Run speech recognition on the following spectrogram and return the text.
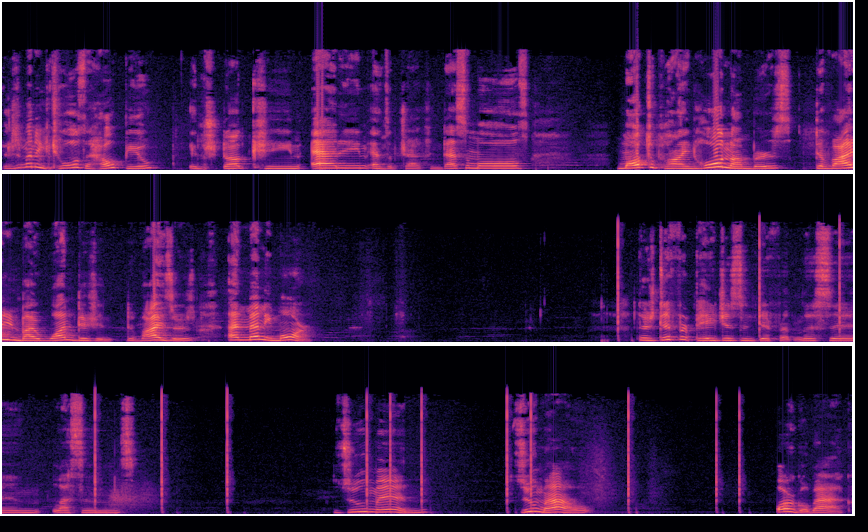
There's many tools to help you. Introduction, adding and subtracting decimals, multiplying whole numbers, dividing by one digit divisors, and many more. There's different pages and different listen lessons. Zoom in, zoom out, or go back.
